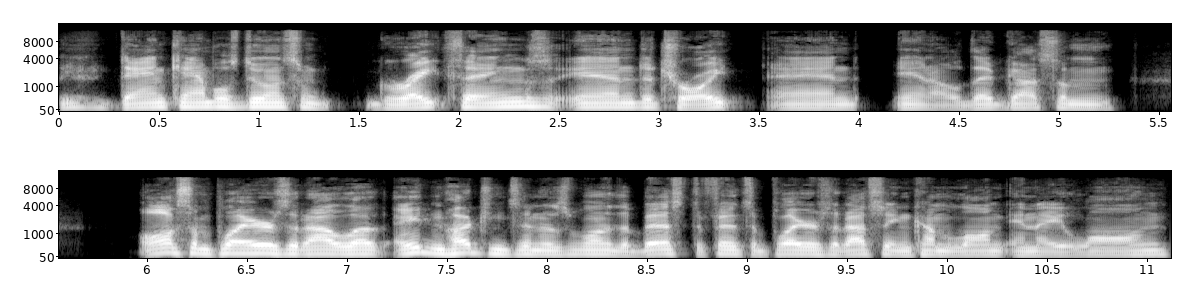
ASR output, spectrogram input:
mm. Dan Campbell's doing some great things in Detroit, and you know they've got some awesome players that I love. Aidan Hutchinson is one of the best defensive players that I've seen come along in a long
